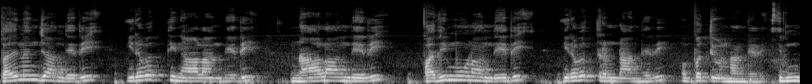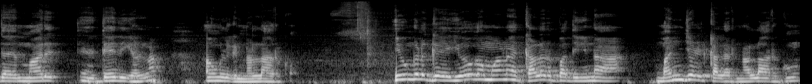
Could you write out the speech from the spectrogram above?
பதினஞ்சாம் தேதி இருபத்தி நாலாம் தேதி நாலாம் தேதி பதிமூணாம் தேதி இருபத்தி ரெண்டாம் தேதி முப்பத்தி ஒன்றாம் தேதி. இந்த மாதிரி தே- தேதிகள்லாம் அவங்களுக்கு நல்லாயிருக்கும் இவங்களுக்கு யோகமான கலர் பார்த்திங்கன்னா மஞ்சள் கலர் நல்லாயிருக்கும்.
